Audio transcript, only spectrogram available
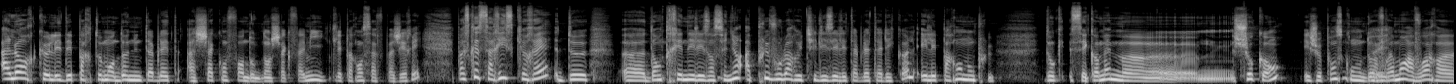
alors que les départements donnent une tablette à chaque enfant, donc dans chaque famille, que les parents savent pas gérer, parce que ça risquerait de euh, d'entraîner les enseignants à plus vouloir utiliser les tablettes à l'école et les parents non plus. Donc c'est quand même euh, choquant. Et je pense qu'on doit vraiment avoir euh,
